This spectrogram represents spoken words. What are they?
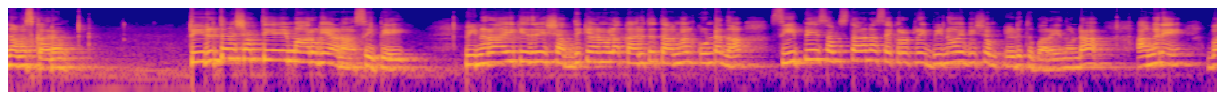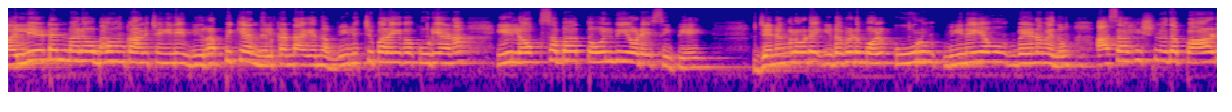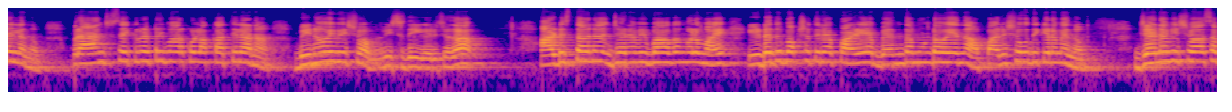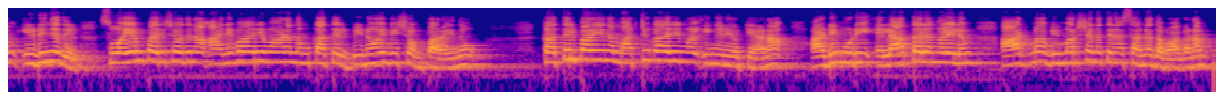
നമസ്കാരം. തിരുത്തൽ ശക്തിയായി മാറുകയാണ് സി പി ഐ. പിണറായിക്കെതിരെ ശബ്ദിക്കാനുള്ള കരുത്ത് തങ്ങൾക്കുണ്ടെന്ന് സി പി ഐ സംസ്ഥാന സെക്രട്ടറി ബിനോയ് വിശ്വം എടുത്തു പറയുന്നുണ്ട്. അങ്ങനെ വല്യേട്ടൻ മനോഭാവം കാണിച്ച് ഇനി വിറപ്പിക്കാൻ നിൽക്കണ്ട എന്ന് വിളിച്ചു പറയുക കൂടിയാണ് ഈ ലോക്സഭാ തോൽവിയോടെ സി പി ഐ. ജനങ്ങളോട് ഇടപെടുമ്പോൾ കൂറും വിനയവും വേണമെന്നും അസഹിഷ്ണുത പാടില്ലെന്നും ബ്രാഞ്ച് സെക്രട്ടറിമാർക്കുള്ള കത്തിലാണ് ബിനോയ് വിശ്വം വിശദീകരിച്ചത്. അടിസ്ഥാന ജനവിഭാഗങ്ങളുമായി ഇടതുപക്ഷത്തിന് പഴയ ബന്ധമുണ്ടോ എന്ന് പരിശോധിക്കണമെന്നും ജനവിശ്വാസം ഇടിഞ്ഞതിൽ സ്വയം പരിശോധന അനിവാര്യമാണെന്നും കത്തിൽ ബിനോയ് വിശ്വം പറയുന്നു. കത്തിൽ പറയുന്ന മറ്റു കാര്യങ്ങൾ ഇങ്ങനെയൊക്കെയാണ്. അടിമുടി എല്ലാ തലങ്ങളിലും ആത്മവിമർശനത്തിന് സന്നദ്ധമാകണം.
